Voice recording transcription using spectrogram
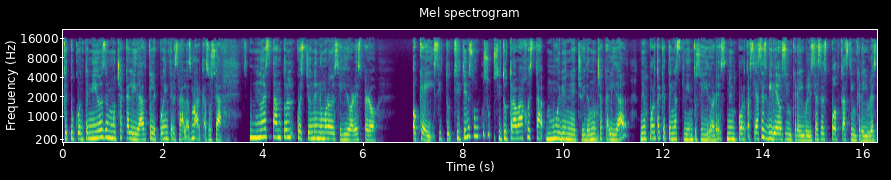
que tu contenido es de mucha calidad que le puede interesar a las marcas. O sea, no es tanto cuestión de número de seguidores, pero ok, si, tú, si, tienes un, si tu trabajo está muy bien hecho y de mucha calidad, no importa que tengas 500 seguidores, no importa. Si haces videos increíbles, si haces podcasts increíbles,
